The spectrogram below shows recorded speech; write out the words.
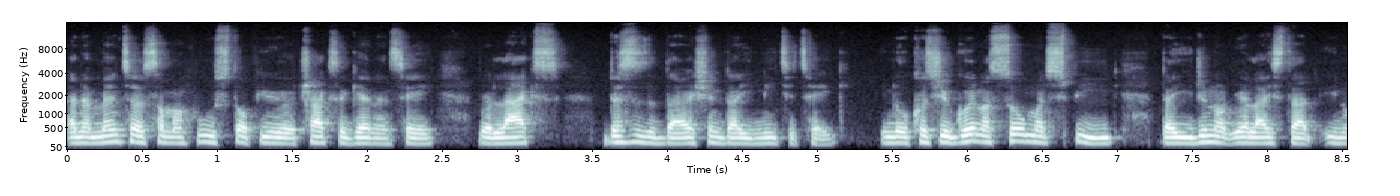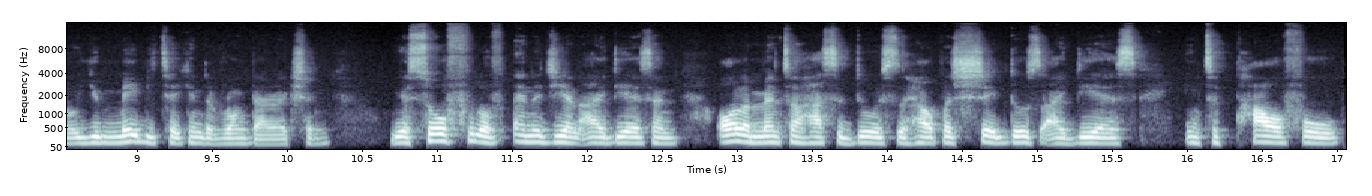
And a mentor is someone who stop you in your tracks again and say, relax, this is the direction that you need to take. You know, because you're going at so much speed that you do not realize that, you know, you may be taking the wrong direction. We are so full of energy and ideas, and all a mentor has to do is to help us shape those ideas into powerful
